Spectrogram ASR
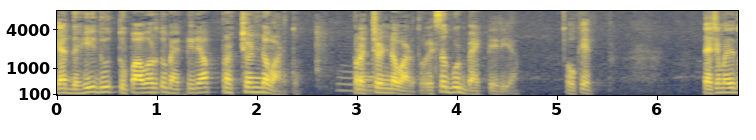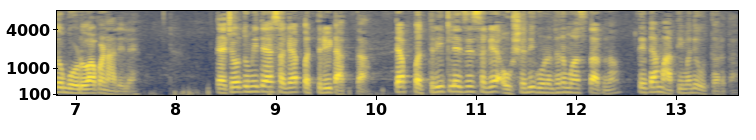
या दही दूध तुपावर तो बॅक्टेरिया प्रचंड वाढतो. प्रचंड वाढतो. It's a good bacteria okay त्याच्यामध्ये तो गोडवा पण आलेला आहे. त्याच्यावर तुम्ही त्या सगळ्या पत्री टाकता. त्या पत्रीतले जे सगळे औषधी गुणधर्म असतात ना ते त्या मातीमध्ये उतरतात.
